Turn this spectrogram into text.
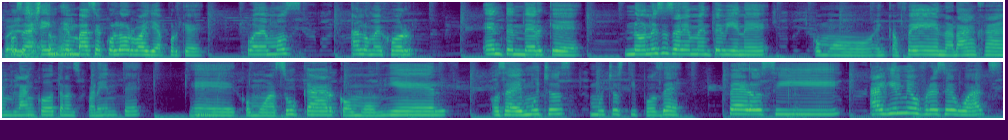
o sea, en, base a color, vaya, porque podemos a lo mejor entender que no necesariamente viene como en café, en naranja, en blanco, transparente, eh, como azúcar, como miel. O sea, hay muchos, muchos tipos de. Pero si alguien me ofrece wax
